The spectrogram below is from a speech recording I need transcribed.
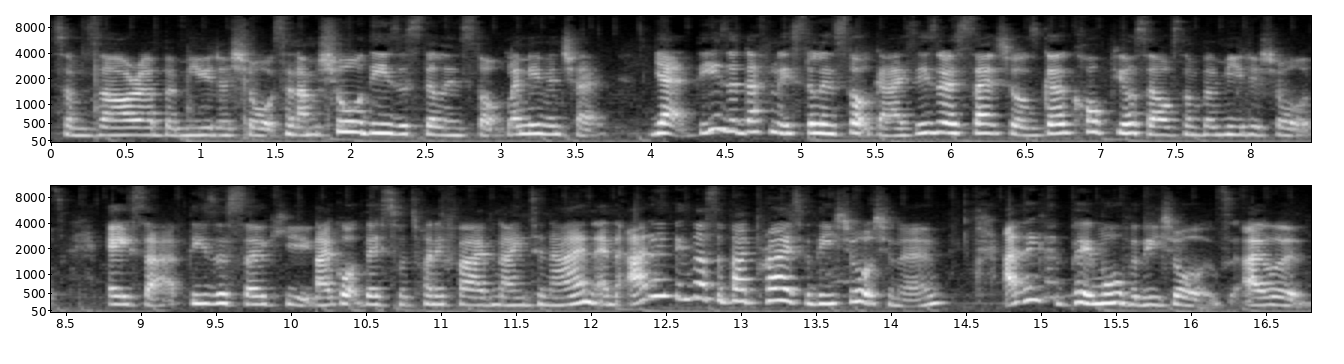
some zara bermuda shorts. And i'm sure these are still in stock. Let me even check yeah these are definitely still in stock guys. These are essentials. Go cop yourself some bermuda shorts asap these are so cute. I got this for 25.99 and i don't think that's a bad price for these shorts you know? I think i'd pay more for these shorts. I would.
